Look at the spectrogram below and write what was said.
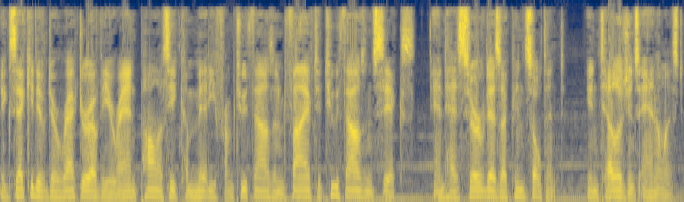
executive director of the Iran Policy Committee from 2005 to 2006, and has served as a consultant, intelligence analyst,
